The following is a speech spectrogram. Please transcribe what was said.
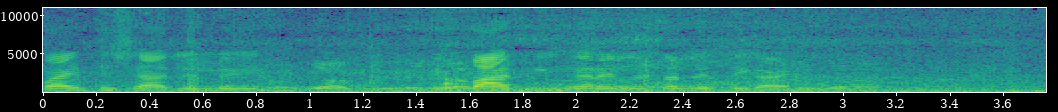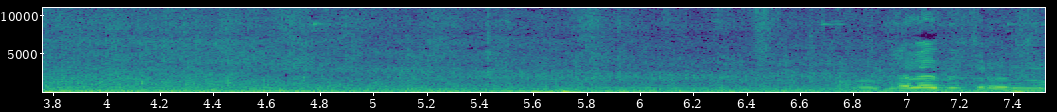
पायथीशी आलेलो आहे. पार्किंग करायला चालले ते गाडी. हॅलो मित्रांनो.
